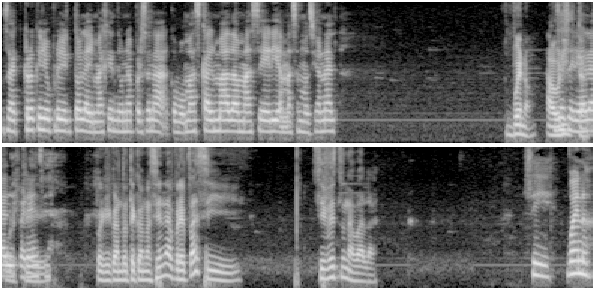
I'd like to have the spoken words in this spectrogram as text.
O sea, creo que yo proyecto la imagen de una persona como más calmada, más seria, más emocional. Bueno, ahorita. Esa sería la porque- diferencia. Porque cuando te conocí en la prepa, sí. Sí fuiste una bala. Sí, bueno,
